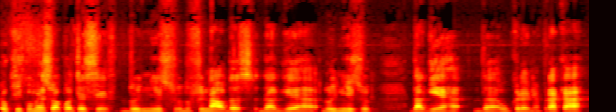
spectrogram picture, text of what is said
O que começou a acontecer do início, do final das, da guerra, do início da guerra da Ucrânia para cá,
